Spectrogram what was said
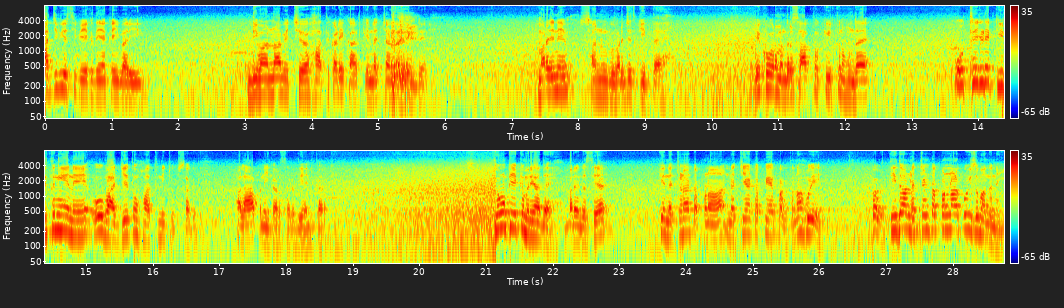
ਅੱਜ ਵੀ ਅਸੀਂ ਵੇਖਦੇ ਹਾਂ ਕਈ ਵਾਰੀ ਦੀਵਾਨਾਂ ਵਿੱਚ ਹੱਥ ਖੜੇ ਕਰਕੇ ਨੱਚਣ ਲੱਗੇ ਹੁੰਦੇ ਨੇ। ਮਹਾਰਾਜ ਨੇ ਸਾਨੂੰ ਵਿਵਰਜਿਤ ਕੀਤਾ ਹੈ। ਵੇਖੋ ਹਰਿਮੰਦਰ ਸਾਹਿਬ ਤੋਂ ਕੀਰਤਨ ਹੁੰਦਾ ਹੈ। ਉੱਥੇ ਜਿਹੜੇ ਕੀਰਤਨੀਏ ਨੇ, ਉਹ ਵਾਜੇ ਤੋਂ ਹੱਥ ਨਹੀਂ ਚੁੱਕ ਸਕਦੇ। ਆਲਾਪ ਨਹੀਂ ਕਰ ਸਕਦੇ ਇੰਜ ਕਰਕੇ। ਕਿਉਂਕਿ ਇੱਕ ਮਰਿਆਦਾ ਹੈ ਮਹਾਰਾਜ ਦੱਸਿਆ ਕਿ ਨੱਚਣਾ ਟੱਪਣਾ, ਨੱਚਿਆ ਟੱਪਿਆ ਭਗਤ ਨਾ ਹੋਏ। ਭਗਤੀ ਦਾ ਨੱਚਣ ਟੱਪਣ ਨਾਲ ਕੋਈ ਸੰਬੰਧ ਨਹੀਂ।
